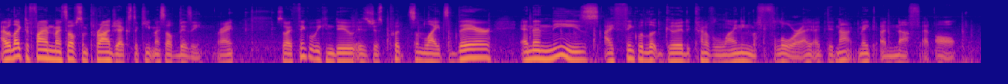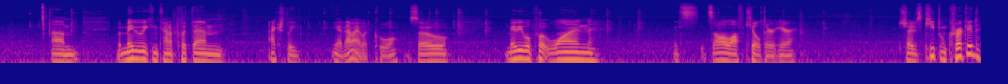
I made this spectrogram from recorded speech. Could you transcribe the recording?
I would like to find myself some projects to keep myself busy, right? So I think what we can do is just put some lights there, and then these I think would look good kind of lining the floor. I, I did not make enough at all. Um, but maybe we can kind of put them, actually, yeah, that might look cool. So maybe we'll put one, it's, it's all off kilter here. Should I just keep them crooked?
